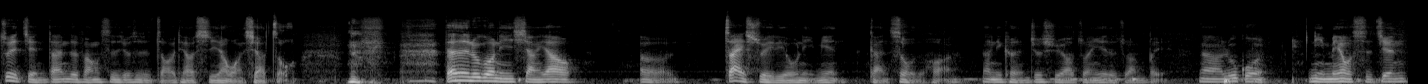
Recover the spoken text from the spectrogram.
最简单的方式就是找一条溪要往下走。但是如果你想要，呃，在水流里面。感受的话，那你可能就需要专业的装备。那如果你没有时间，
